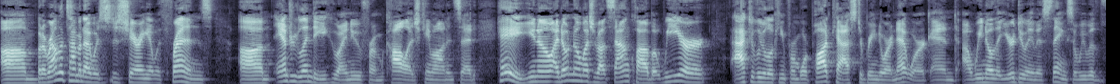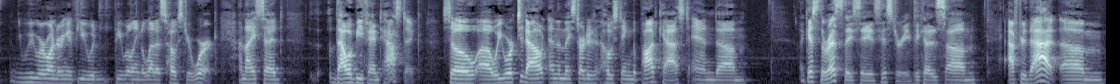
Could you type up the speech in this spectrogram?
Um, but around the time that I was just sharing it with friends, um, Andrew Lindy, who I knew from college, came on and said, "Hey, you know, I don't know much about SoundCloud, but we are actively looking for more podcasts to bring to our network, and uh, we know that you're doing this thing, so we would we were wondering if you would be willing to let us host your work." And I said, "That would be fantastic." So uh, we worked it out, and then they started hosting the podcast, and um, I guess the rest they say is history because um, after that. Um,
